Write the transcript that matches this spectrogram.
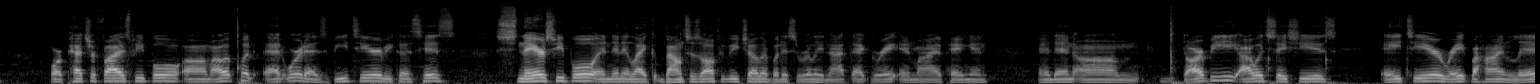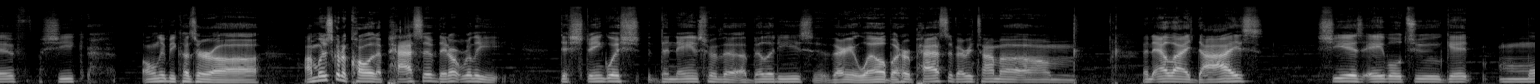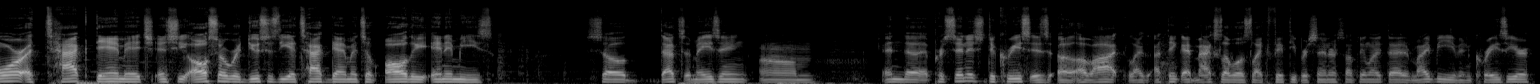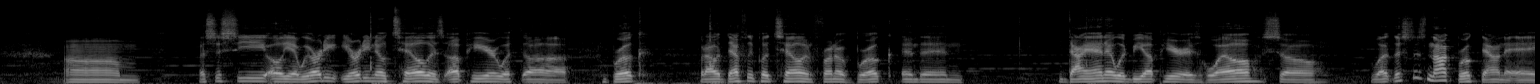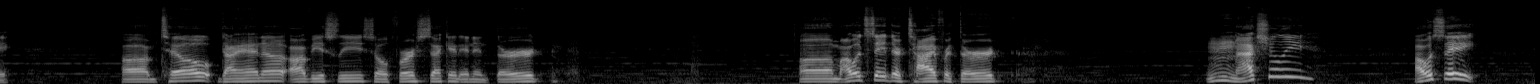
or petrifies people. Um, I would put Edward as B tier because his snares people and then it like bounces off of each other, but it's really not that great in my opinion. And then um, Darby, I would say she is A tier, right behind Liv. She only because her uh I'm just gonna call it a passive. They don't really distinguish the names for the abilities very well, but her passive every time a um an ally dies, she is able to get more attack damage and she also reduces the attack damage of all the enemies. So that's amazing. Um and the percentage decrease is a, a lot. Like I think at max level it's like 50% or something like that. It might be even crazier. Um Let's just see. Oh yeah, we already you already know Tail is up here with uh Brook, but I would definitely put Tail in front of Brook, and then Diana would be up here as well. So let let's just knock Brook down to A. Um, Tail, Diana, obviously. So first, second, and then third. Um, I would say they're tied for third. Hmm, actually, I would say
